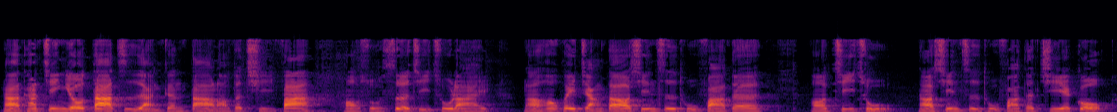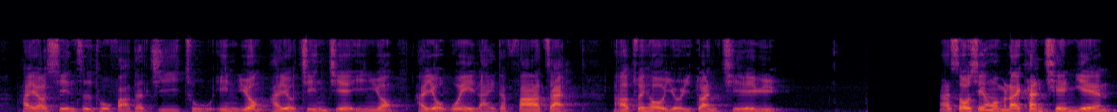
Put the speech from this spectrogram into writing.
然后它经由大自然跟大脑的启发，好所设计出来，然后会讲到心智图法的哦基础，然后心智图法的结构。还有心智图法的基础应用，还有进阶应用，还有未来的发展，然后最后有一段结语。那首先我们来看前言，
